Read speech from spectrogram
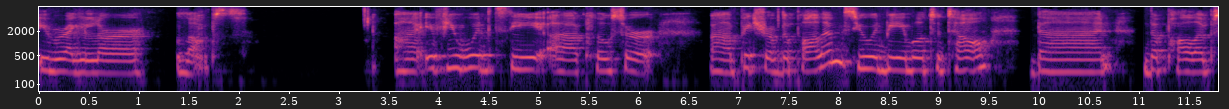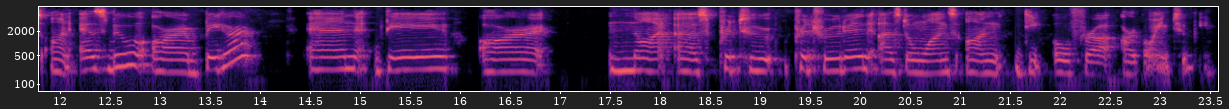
irregular lumps. Uh, if you would see a closer uh, picture of the polyps, you would be able to tell that the polyps on SBU are bigger and they are not as protruded as the ones on the OFRA are going to be.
